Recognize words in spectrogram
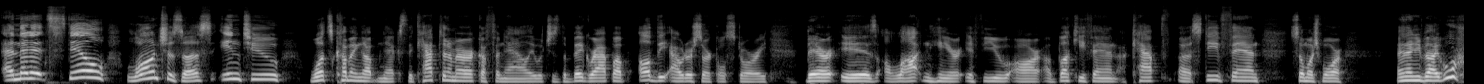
And then it still launches us into what's coming up next the Captain America finale, which is the big wrap up of the Outer Circle story. There is a lot in here if you are a Bucky fan, a Cap, a Steve fan, so much more. And then you'd be like, whew,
